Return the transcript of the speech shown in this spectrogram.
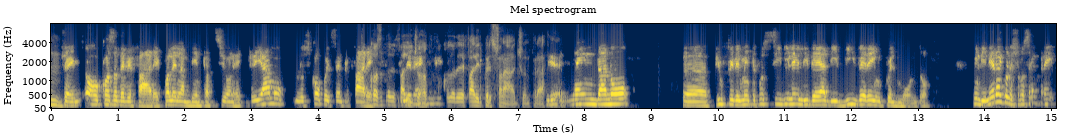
Mm. Cioè il gioco cosa deve fare, qual è l'ambientazione che creiamo, lo scopo è sempre fare... Cosa deve fare, il, gioco, cosa deve fare il personaggio in pratica? Che rendano eh, più fedelmente possibile l'idea di vivere in quel mondo. Quindi le regole sono sempre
